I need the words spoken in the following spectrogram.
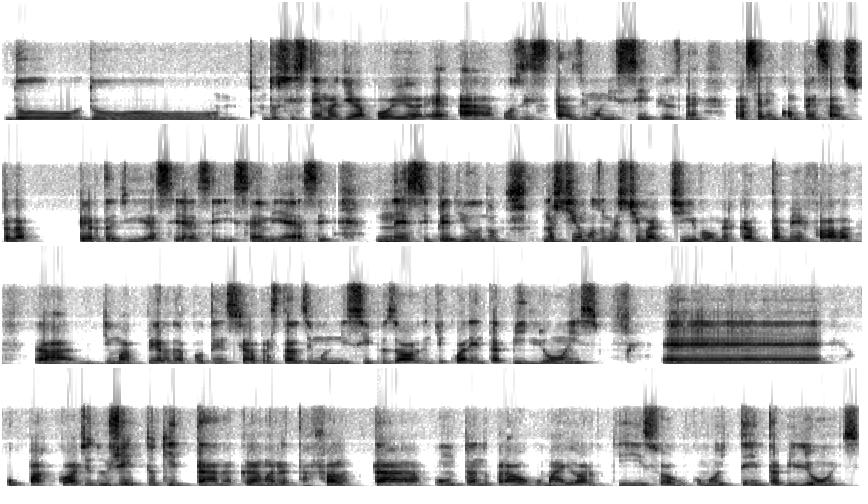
do, do, do, sistema de apoio é, aos estados e municípios, né, para serem compensados pela perda de ISS e ICMS nesse período. Nós tínhamos uma estimativa, o mercado também fala ah, de uma perda potencial para estados e municípios da ordem de 40 bilhões. É, o pacote, do jeito que está na Câmara, está tá apontando para algo maior do que isso, algo como 80 bilhões.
